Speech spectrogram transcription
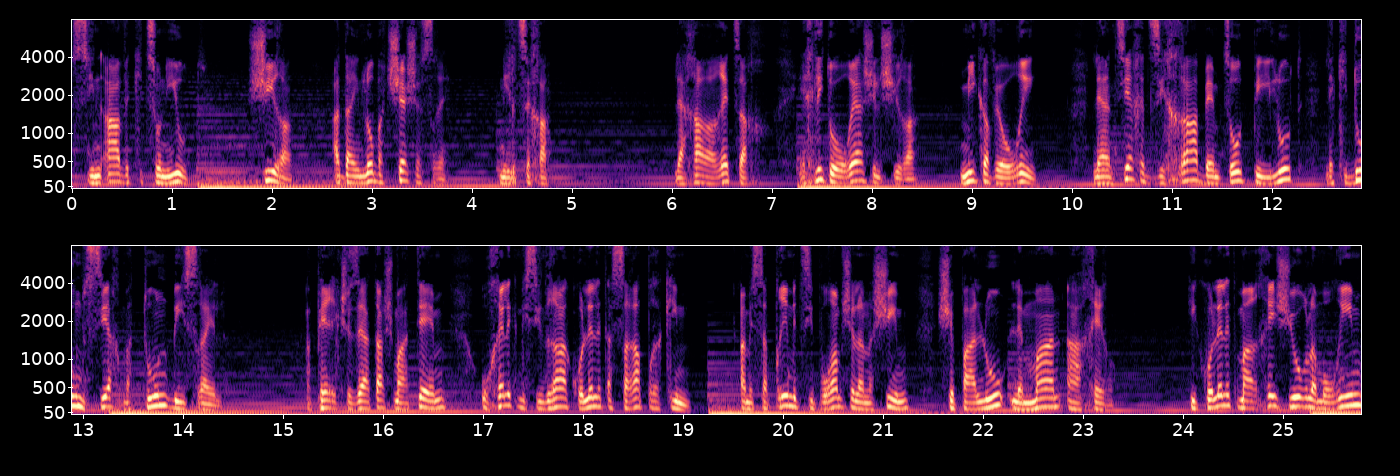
שנאה וקיצוניות, שירה, עדיין לא בת 16, נרצחה. לאחר הרצח החליטו הוריה של שירה, מיקה ואורי, להנציח את זכרה באמצעות פעילות לקידום שיח מתון בישראל. הפרק שזה עתה שמעתם הוא חלק מסדרה הכוללת עשרה פרקים, המספרים את סיפורם של אנשים שפעלו למען האחר. היא כוללת מערכי שיעור למורים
